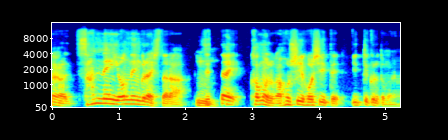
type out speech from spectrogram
だから3年、4年ぐらいしたら、うん絶対彼女が欲しい欲しいって言ってくると思うよ。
